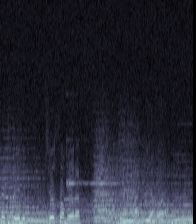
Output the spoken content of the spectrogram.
Santos Gilson Moura, aqui agora.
